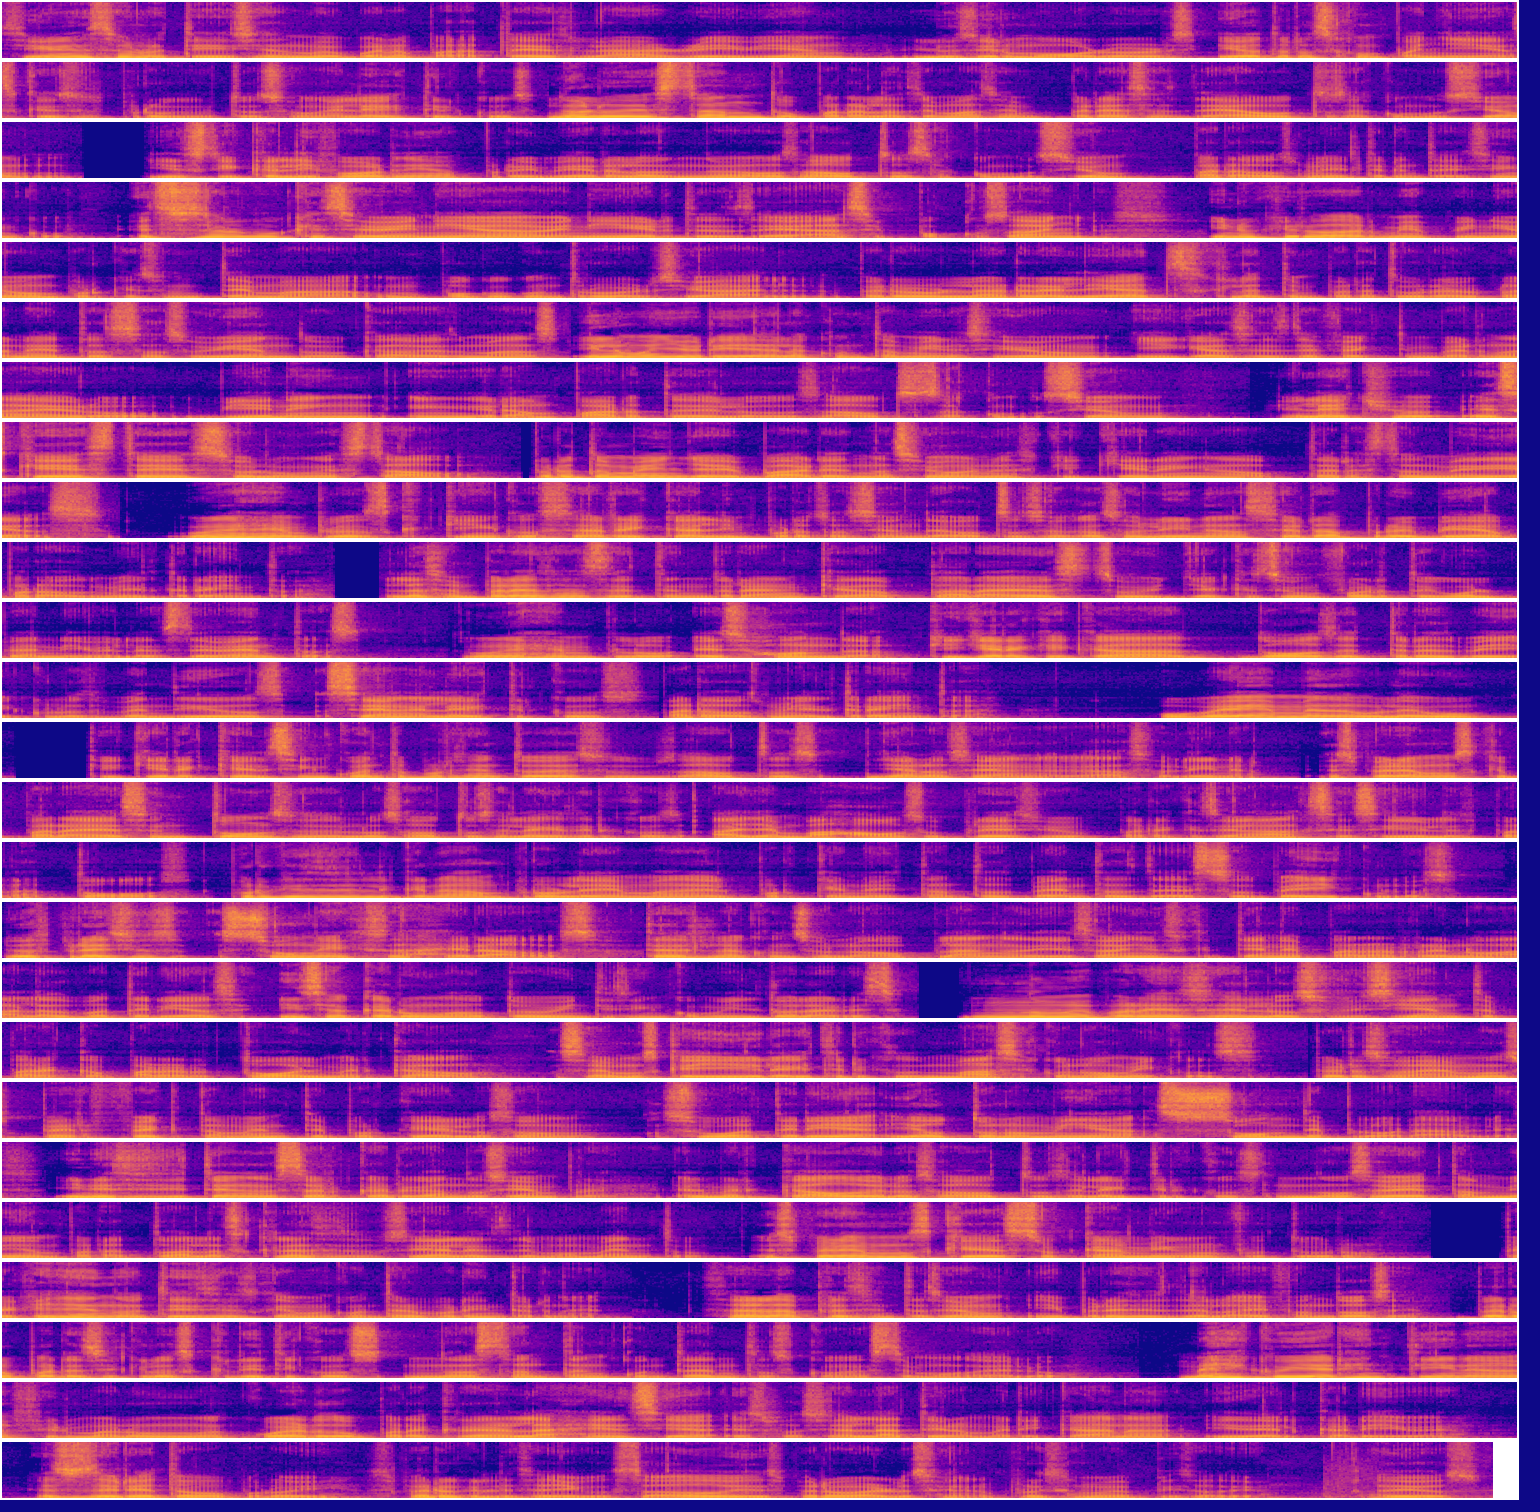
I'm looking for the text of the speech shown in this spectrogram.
Si bien esta noticia es muy buena para Tesla, Rivian, Lucid Motors y otras compañías que sus productos son eléctricos, no lo es tanto para las demás empresas de autos a combustión, y es que California prohibirá los nuevos autos a combustión para 2035. Esto es algo que se venía a venir desde hace pocos años. Y no quiero dar mi opinión porque es un tema un poco controversial, pero la realidad es que la temperatura del planeta está subiendo cada vez más y la mayoría de la contaminación y gases de efecto invernadero vienen en gran parte de los autos a combustión. El hecho es que este es solo un estado, pero también ya hay varias naciones que quieren adoptar estas medidas. Un ejemplo es que aquí en Costa Rica la importación de autos a gasolina será prohibida para 2030. Las empresas se tendrán que adaptar a esto ya que es un fuerte golpe a niveles de ventas. Un ejemplo es Honda, que quiere que cada dos de tres vehículos vendidos sean eléctricos para 2030. O BMW, que quiere que el 50% de sus autos ya no sean a gasolina. Esperemos que para ese entonces los autos eléctricos hayan bajado su precio para que sean accesibles para todos, porque ese es el gran problema del por qué no hay tantas ventas de estos vehículos. Los precios son exagerados. Tesla con su nuevo plan a 10 años que tiene para renovar las baterías y sacar un auto de 25 mil dólares no me parece lo suficiente para acaparar todo el mercado. Sabemos que hay eléctricos más económicos, pero sabemos perfectamente por qué lo son. Su batería y autonomía son deplorables y necesitan estar cargando siempre. El mercado de los autos eléctricos no se ve también para todas las clases sociales de momento. Esperemos que esto cambie en un futuro. Pequeñas noticias que me encontré por internet. Sale la presentación y precios del iPhone 12, pero parece que los críticos no están tan contentos con este modelo. México y Argentina firmaron un acuerdo para crear la Agencia Espacial Latinoamericana y del Caribe. Eso sería todo por hoy. Espero que les haya gustado y espero verlos en el próximo episodio. Adiós.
